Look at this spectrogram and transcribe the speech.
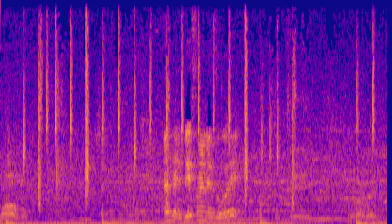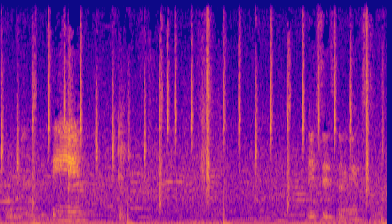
wobble. Okay, this one is what? Ten. 'cause I like the colors on it. 10. This is the next one.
